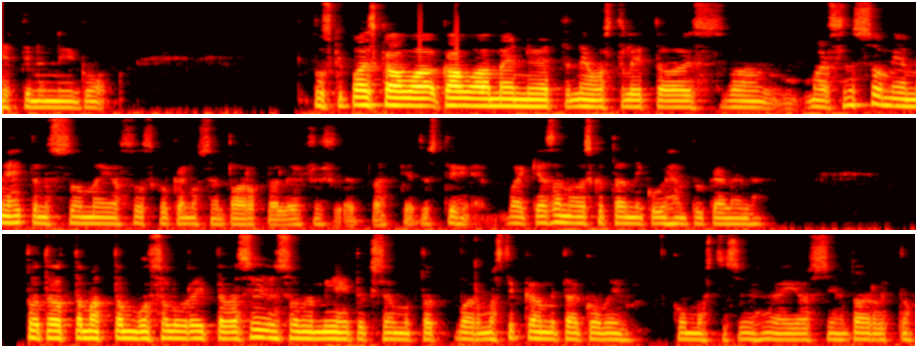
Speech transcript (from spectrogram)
ehtinyt niin kuin tuskin olisi kauaa, kauaa mennyt, että Neuvostoliitto olisi vaan marssinut Suomea ja miehittänyt Suomea, jos olisi kokenut sen tarpeelliseksi. Että tietysti vaikea sanoa, olisiko tämä niin kuin yhden pykälän toteuttamattomuus ollut riittävä syy Suomen miehitykseen, mutta varmastikaan mitään kovin kummasta syyä ei ole siihen tarvittu.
